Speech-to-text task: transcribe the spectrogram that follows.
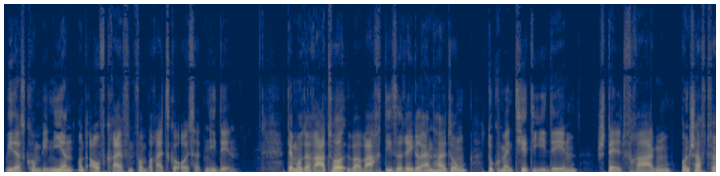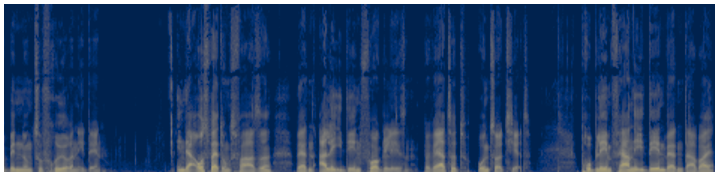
wie das Kombinieren und Aufgreifen von bereits geäußerten Ideen. Der Moderator überwacht diese Regeleinhaltung, dokumentiert die Ideen, stellt Fragen und schafft Verbindungen zu früheren Ideen. In der Auswertungsphase werden alle Ideen vorgelesen, bewertet und sortiert. Problemferne Ideen werden dabei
